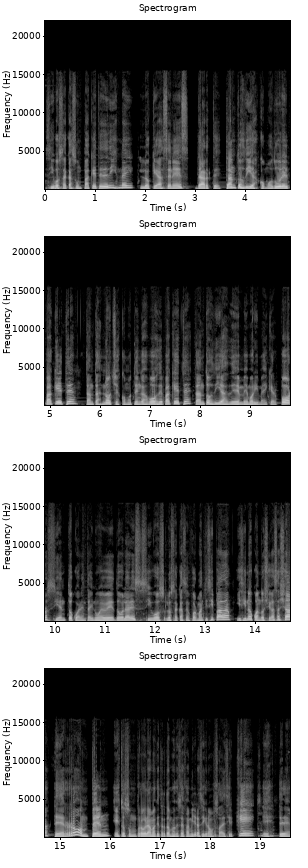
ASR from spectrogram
si vos sacás un paquete de Disney, lo que hacen es darte tantos días como dure el paquete, tantas noches como tengas vos de paquete, tantos días de Memory Maker por 149 dólares si vos lo sacás en forma anticipada. Y si no, cuando llegas allá, te rompen. Esto es un programa que tratamos de que sea familiar, así que no vamos a decir que. Este,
